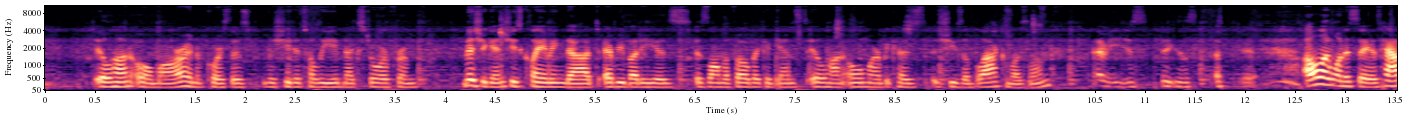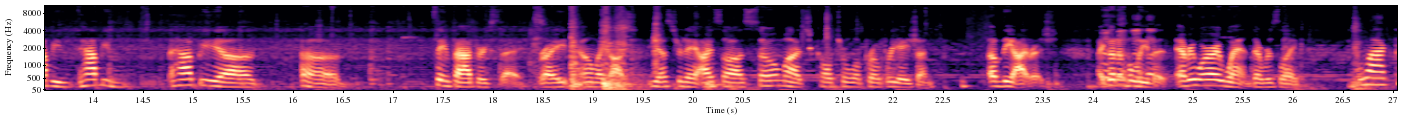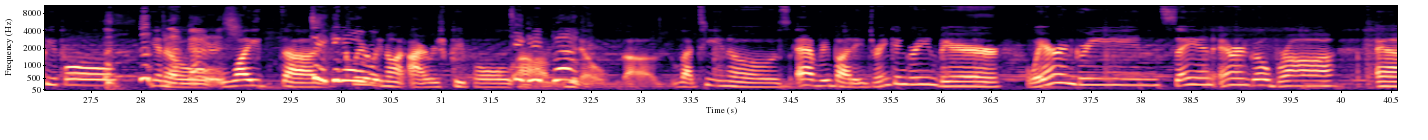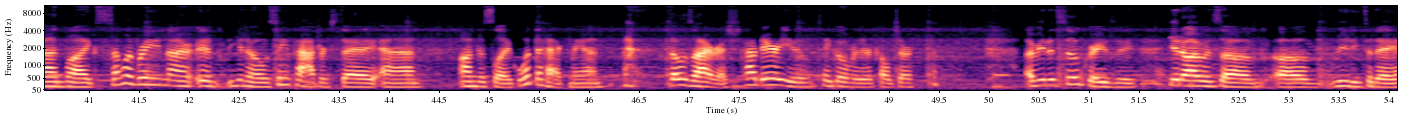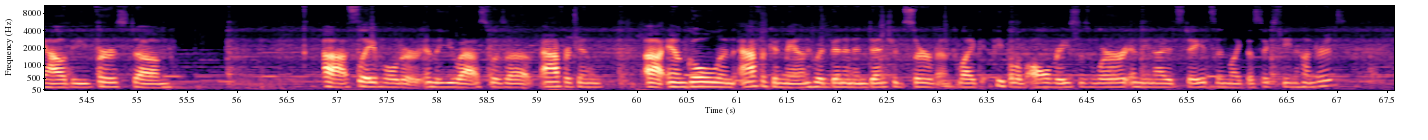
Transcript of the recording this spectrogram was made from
Ilhan Omar, and of course there's Rashida Tlaib next door from Michigan. She's claiming that everybody is Islamophobic against Ilhan Omar because she's a black Muslim. I mean, just, just all I want to say is happy, happy, happy uh, uh, St. Patrick's Day, right? Oh my gosh! Yesterday I saw so much cultural appropriation of the Irish. I couldn't believe it. Everywhere I went, there was like black people, you know, Irish. white, uh, clearly over. not Irish people, um, you know, uh, Latinos, everybody drinking green beer, wearing green, saying Erin go bragh, and like celebrating, our, you know, St. Patrick's Day. And I'm just like, what the heck, man? Those Irish, how dare you take over their culture? I mean, it's so crazy. You know, I was um, uh, reading today how the first um, uh, slaveholder in the U.S. was a African, uh, Angolan African man who had been an indentured servant, like people of all races were in the United States in like the 1600s.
